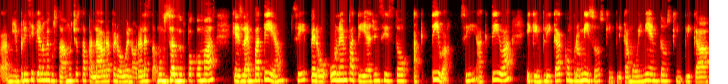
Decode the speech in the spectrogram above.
a mí en principio no me gustaba mucho esta palabra, pero bueno, ahora la estamos usando un poco más, que es la empatía, ¿sí? Pero una empatía, yo insisto, activa, ¿sí? activa y que implica compromisos, que implica movimientos, que implica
